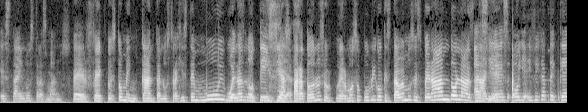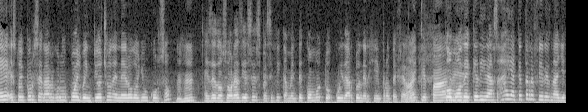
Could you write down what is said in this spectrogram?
está en nuestras manos. Perfecto, esto me encanta. Nos trajiste muy buenas, noticias, para todo nuestro hermoso público que estábamos esperándolas. Así es. Oye, y fíjate que estoy por cerrar grupo el 28 de enero. Doy un curso. Es de dos horas y es específicamente cómo cuidar tu energía y protegerla. Ay, qué padre. Como de qué dirás, ay, ¿a qué te refieres, Naye?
